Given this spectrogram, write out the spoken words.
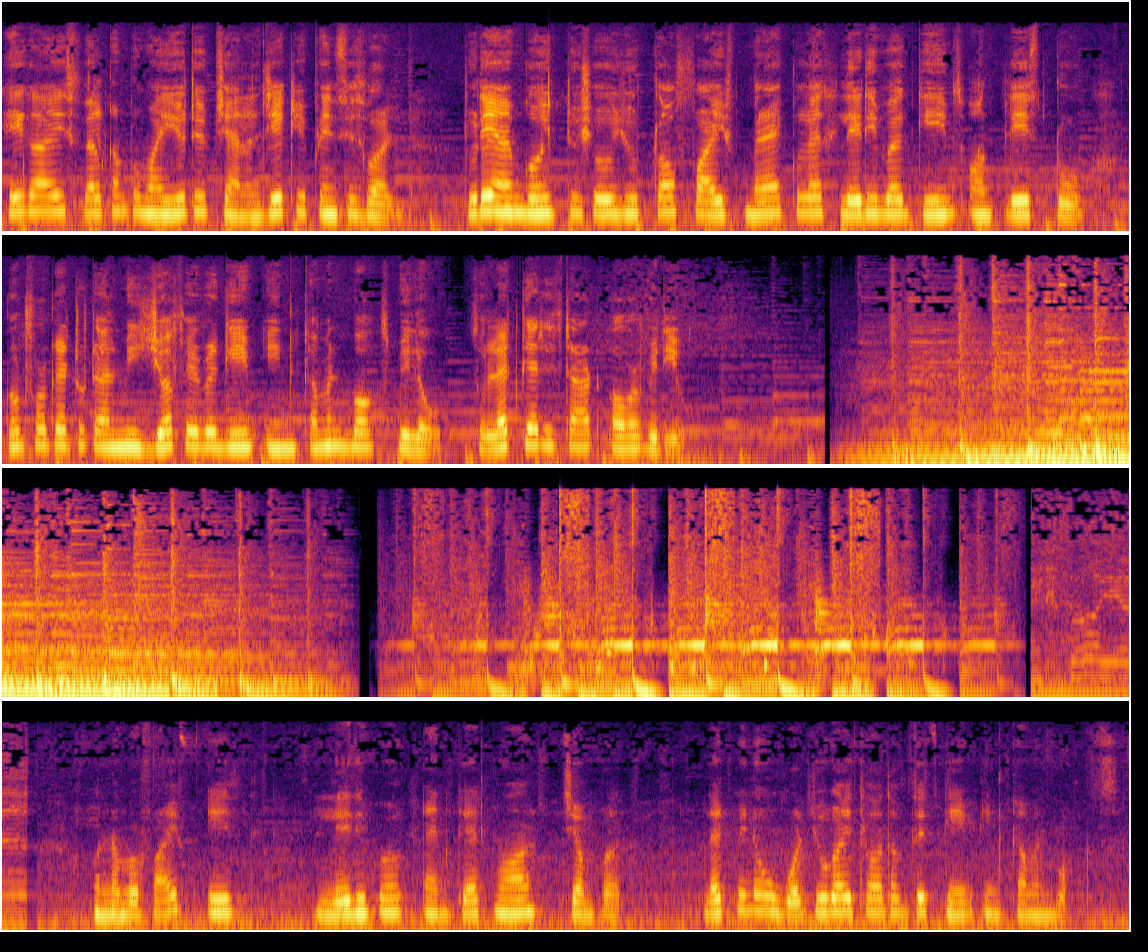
Hey guys, welcome to my YouTube channel JK Princess World. Today I am going to show you top 5 miraculous ladybug games on Play Store. Don't forget to tell me your favorite game in comment box below. So let's get start our video. On number 5 is Ladybug and Cat Noir Jumper. Let me know what you guys thought of this game in comment box.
